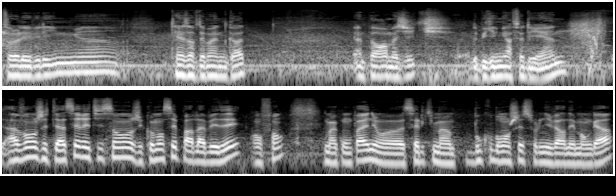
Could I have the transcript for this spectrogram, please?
Solo Leveling, Tales of the Man God, Emperor Magic, The Beginning After the End. Avant, j'étais assez réticent. J'ai commencé par de la BD, enfant. Ma compagne, euh, celle qui m'a beaucoup branché sur l'univers des mangas,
